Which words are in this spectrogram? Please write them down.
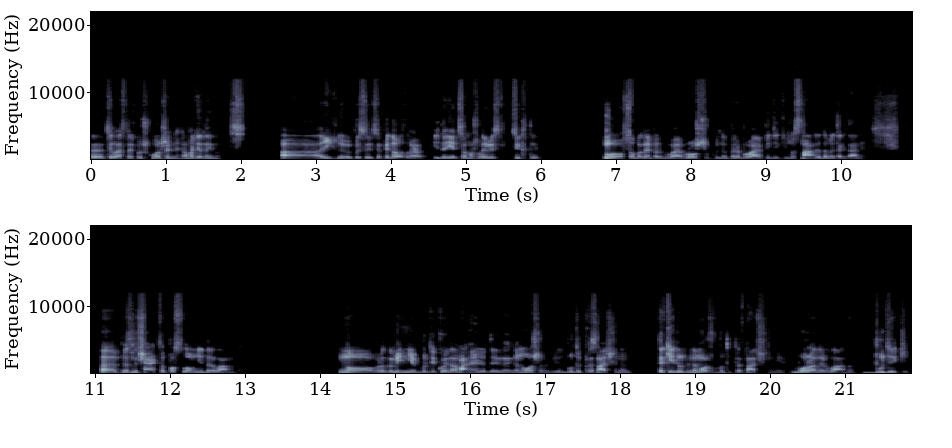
е, тілесних ушкоджень громадянину. А рік не виписується підозра і дається можливість втікти. Ну, особа не перебуває в розшуку, не перебуває під якимись наглядами і так далі. Е, призначається послом Нідерланди. Но в розумінні будь-якої нормальної людини не може він бути призначеним. Такі люди не можуть бути призначені в органи влади будь-які.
